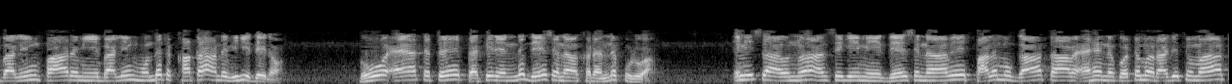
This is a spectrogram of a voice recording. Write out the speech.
බලෙන් පාරමී බලෙන් හොඳට කටහඬ විහිදෙනවා. බොහෝ ඈතට පැතිරෙන්න දේශනා කරන්න පුළුවන්. එනිසා උන්වහන්සේගේ මේ දේශනාවේ පළමු ගාථාව ඇහෙනකොටම රජතුමාට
